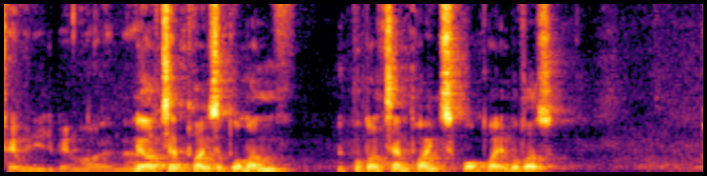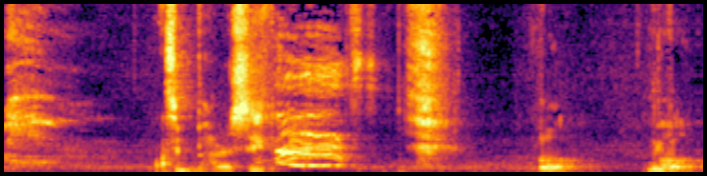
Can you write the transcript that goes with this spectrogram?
I think we need a bit more than that. No, 10 points, I put them on, I put them on 10 points, one point above us. That's embarrassing. But we got,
